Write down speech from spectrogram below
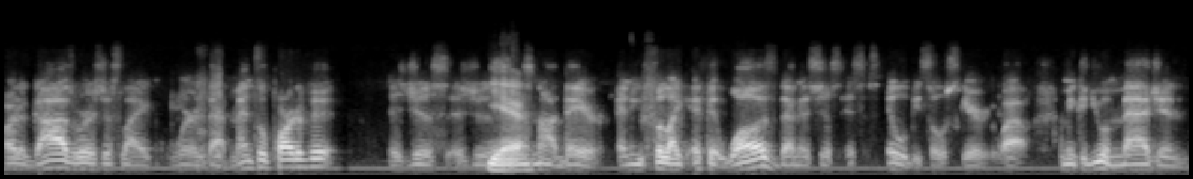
are the guys where it's just like where that mental part of it is just it's just yeah. it's not there. And you feel like if it was, then it's just it's it would be so scary. Wow. I mean, could you imagine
